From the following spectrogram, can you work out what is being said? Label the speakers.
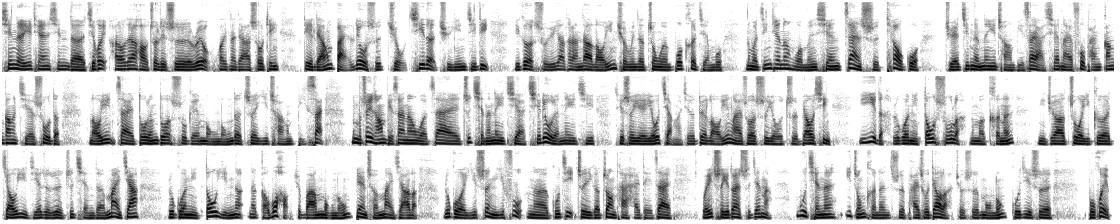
Speaker 1: 新的一天，新的机会。Hello，大家好，这里是 Real，欢迎大家收听第两百六十九期的群英基地，一个属于亚特兰大老鹰球迷的中文播客节目。那么今天呢，我们先暂时跳过掘金的那一场比赛啊，先来复盘刚刚结束的老鹰在多伦多输给猛龙的这一场比赛。那么这一场比赛呢，我在之前的那一期啊，七六人那一期其实也有讲啊，其实对老鹰来说是有指标性。意义的，如果你都输了，那么可能你就要做一个交易截止日之前的卖家；如果你都赢了，那搞不好就把猛龙变成卖家了。如果一胜一负，那估计这一个状态还得再维持一段时间呢。目前呢，一种可能是排除掉了，就是猛龙估计是不会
